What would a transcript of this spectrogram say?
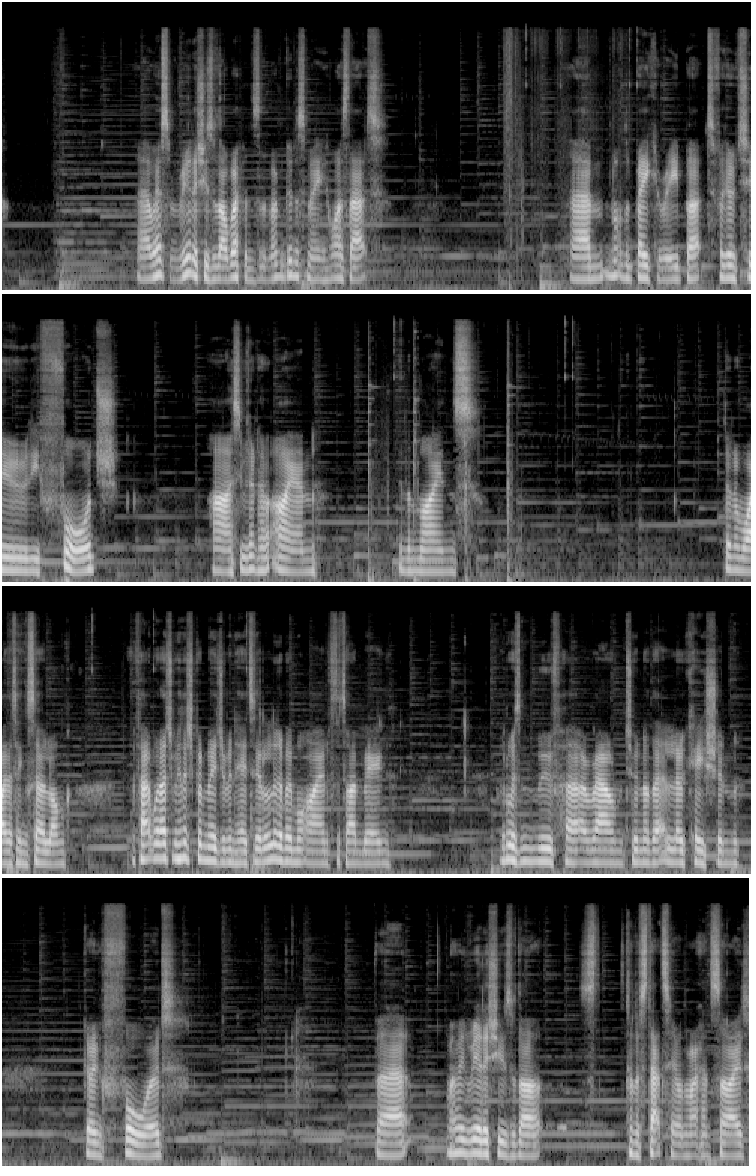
Uh, we have some real issues with our weapons at the moment. Goodness me, why is that? Um, not the bakery, but if I go to the forge, ah, I see we don't have iron in the mines. Don't know why they're taking so long. In fact, well, actually, we can actually put Mirjam in here to get a little bit more iron for the time being. We can always move her around to another location going forward. But I'm having real issues with our kind of stats here on the right hand side.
